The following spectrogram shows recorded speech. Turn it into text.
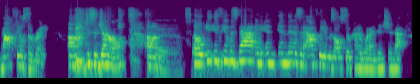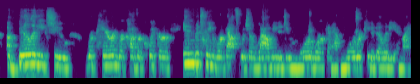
not feel so great, uh, just in general. Um, yeah, yeah, so it, it, it was that and, and, and then as an athlete it was also kind of what i mentioned that ability to repair and recover quicker in between workouts which allowed me to do more work and have more repeatability in my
